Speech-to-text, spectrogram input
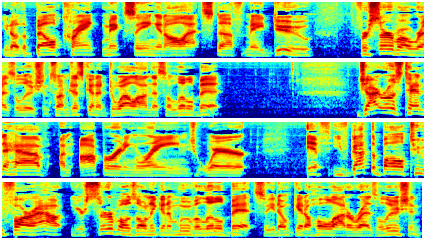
you know, the bell crank mixing and all that stuff may do for servo resolution. So I'm just going to dwell on this a little bit. Gyros tend to have an operating range where if you've got the ball too far out, your servo is only going to move a little bit, so you don't get a whole lot of resolution.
